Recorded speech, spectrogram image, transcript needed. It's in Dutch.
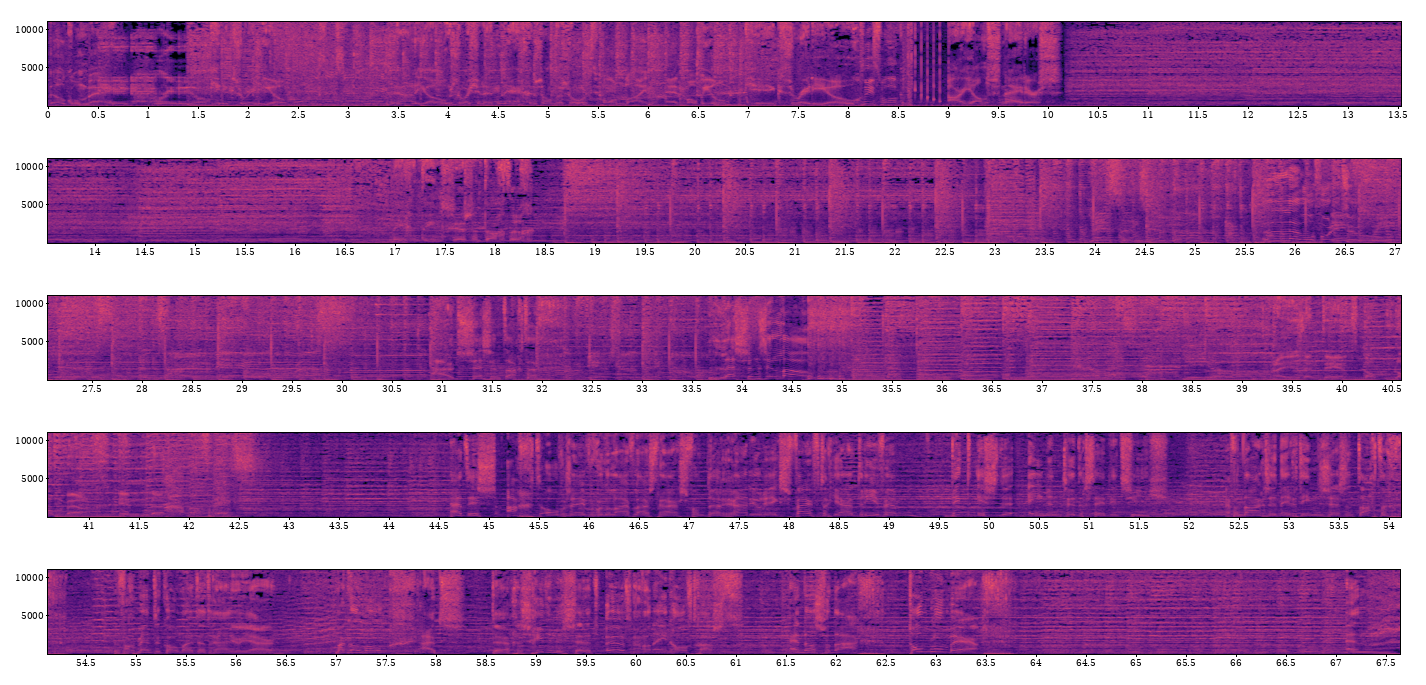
Welkom bij Kicks Radio. Radio zoals je het nergens anders hoort. Online en mobiel. Kicks Radio. Please welcome Arjan Snijders. ...1986. Level 42. Uit 86. Lessons in Love. Presenteert Tom Blomberg in de... Het is 8 over 7 voor de live luisteraars van de radioreeks 50 jaar 3FM. Dit is de 21ste editie. En vandaag is het 1986. De fragmenten komen uit het radiojaar. Maar komen ook uit de geschiedenis en het oeuvre van één hoofdgast. En dat is vandaag Tom Blomberg. En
